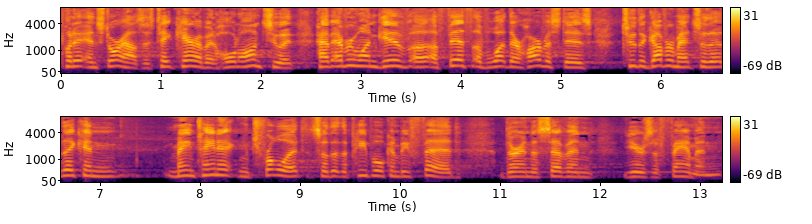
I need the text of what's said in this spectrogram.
put it in storehouses, take care of it, hold on to it, have everyone give a, a fifth of what their harvest is to the government so that they can maintain it, control it, so that the people can be fed during the seven years of famine.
